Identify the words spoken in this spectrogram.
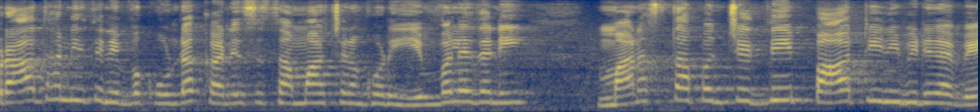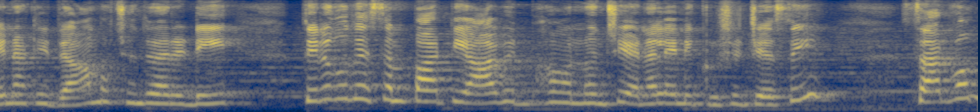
ప్రాధాన్యతనివ్వకుండా కనీస సమాచారం కూడా ఇవ్వలేదని మనస్తాపం చెంది పార్టీని వీడిన వేనాటి రామచంద్రారెడ్డి తెలుగుదేశం పార్టీ ఆవిర్భావం నుంచి ఎనలేని కృషి చేసి సర్వం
